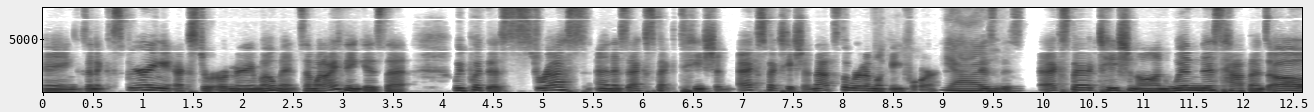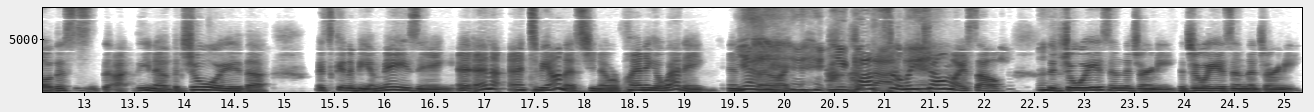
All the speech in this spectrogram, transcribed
things and experiencing extraordinary moments. And what I think is that we put this stress and this expectation expectation that's the word i'm looking for yeah. is this expectation on when this happens. Oh this is the, you know the joy the it's going to be amazing. And, and, and to be honest you know we're planning a wedding. And yeah, so i constantly that. tell myself the joy is in the journey. The joy is in the journey.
